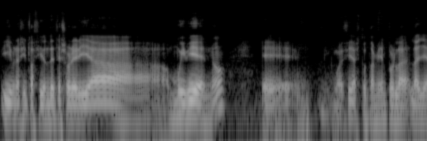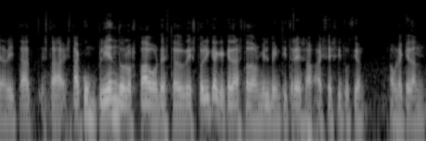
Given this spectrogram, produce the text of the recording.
y una situación de tesorería muy bien, ¿no? Eh, como decía, esto también pues la, la, Generalitat está, está cumpliendo los pagos de esta deuda histórica que quedan hasta 2023 a, esta institución. Aún le quedan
